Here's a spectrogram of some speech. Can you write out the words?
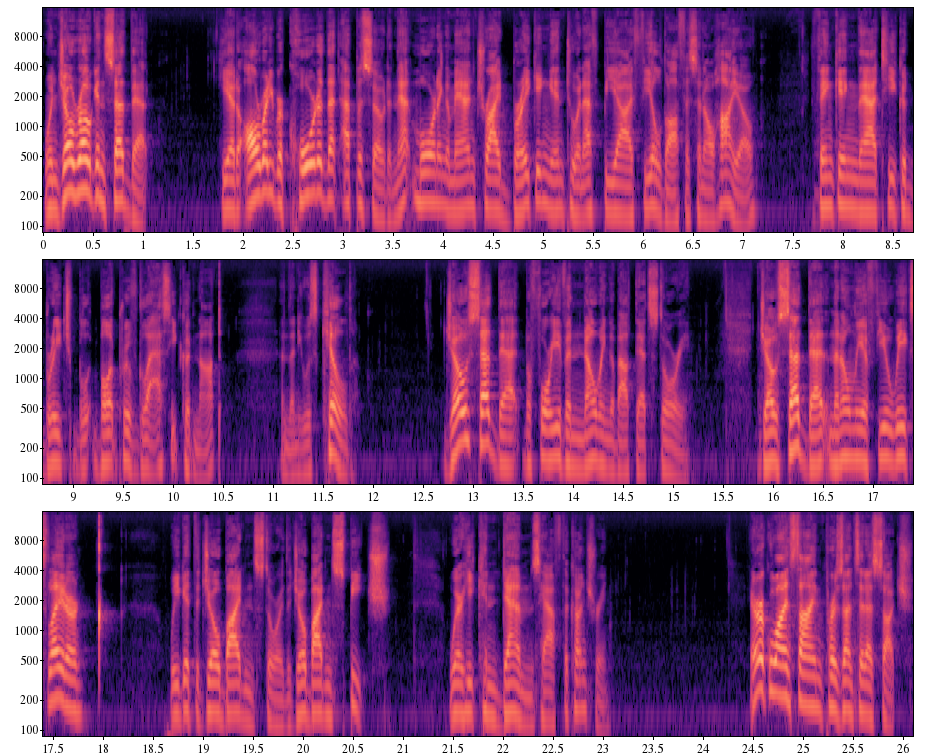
When Joe Rogan said that, he had already recorded that episode, and that morning a man tried breaking into an FBI field office in Ohio, thinking that he could breach bulletproof glass. He could not, and then he was killed. Joe said that before even knowing about that story. Joe said that, and then only a few weeks later, we get the Joe Biden story, the Joe Biden speech, where he condemns half the country. Eric Weinstein presents it as such.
